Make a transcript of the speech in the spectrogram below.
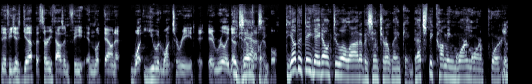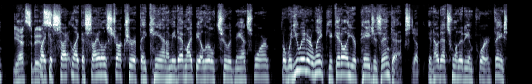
And if you just get up at 30,000 feet and look down at what you would want to read, it, it really does exactly. become that simple. The other thing they don't do a lot of is interlinking. That's becoming more and more important. Yep. Yes, it is. Like a like a silo structure, if they can. I mean, that might be a little too advanced for them. But when you interlink, you get all your pages indexed. Yep. You know, that's one of the important things.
